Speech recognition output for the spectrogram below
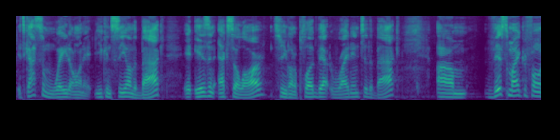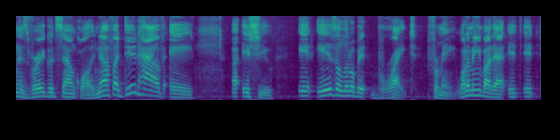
it's got some weight on it. You can see on the back, it is an XLR. So you're going to plug that right into the back. Um, this microphone has very good sound quality. Now, if I did have a, a issue, it is a little bit bright for me. What I mean by that, it it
